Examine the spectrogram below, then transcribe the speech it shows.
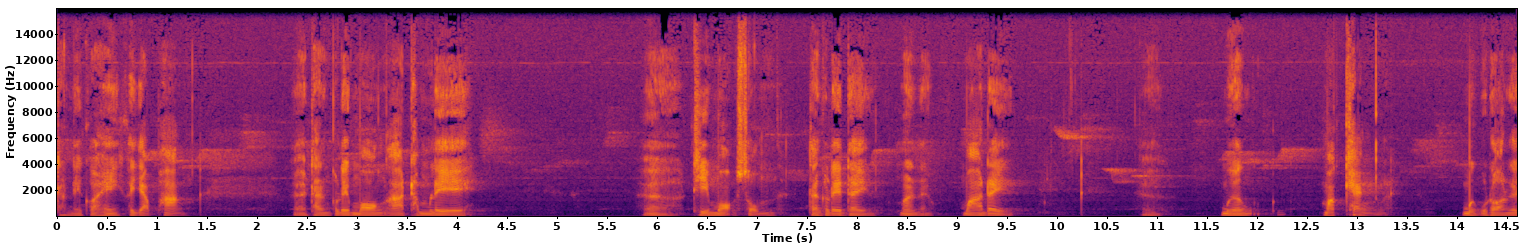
ท่านนี้ก็ให้ขยับห่าง ท่านก็เลยมองหาทำเลที่เหมาะสม ท่านก็เลยได้มามาได้เมืองมักแข่งเมืองอุดรก็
